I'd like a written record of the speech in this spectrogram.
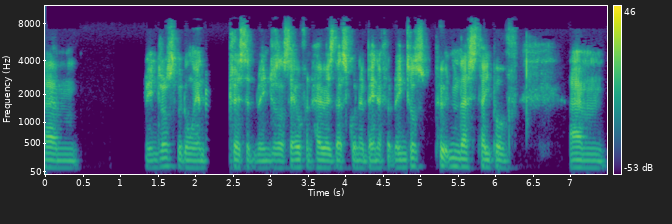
Um, Rangers, we're only interested in Rangers ourselves, and how is this going to benefit Rangers? Putting this type of um,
